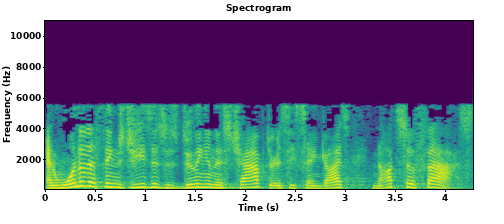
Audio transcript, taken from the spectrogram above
And one of the things Jesus is doing in this chapter is he's saying, guys, not so fast.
